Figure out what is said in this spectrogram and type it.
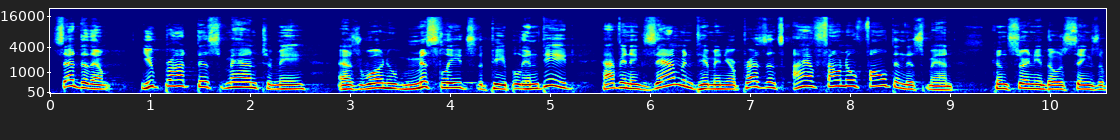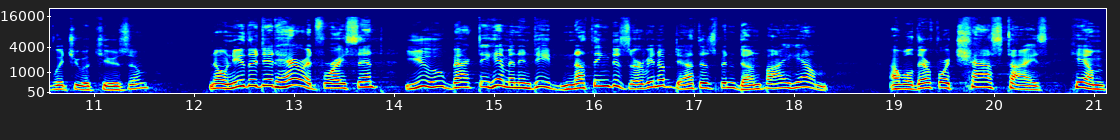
said to them, You brought this man to me as one who misleads the people. Indeed, having examined him in your presence, I have found no fault in this man concerning those things of which you accuse him. No, neither did Herod, for I sent you back to him, and indeed nothing deserving of death has been done by him. I will therefore chastise him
